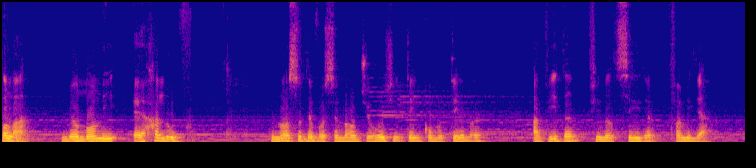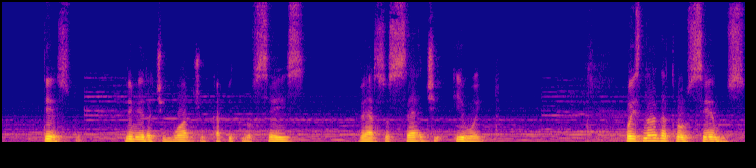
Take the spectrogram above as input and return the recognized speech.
Olá, meu nome é Ranulfo. O nosso devocional de hoje tem como tema a vida financeira familiar. Texto: 1 Timóteo, capítulo 6, versos 7 e 8. Pois nada trouxemos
